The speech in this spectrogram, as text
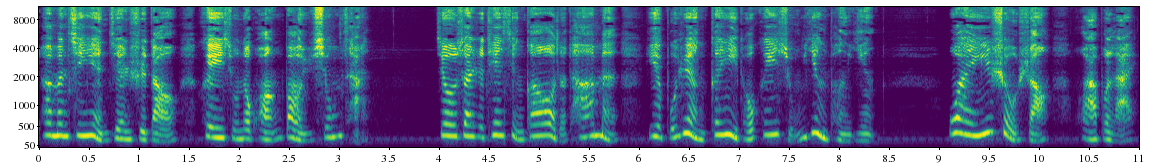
他们亲眼见识到黑熊的狂暴与凶残，就算是天性高傲的他们，也不愿跟一头黑熊硬碰硬，万一受伤划不来。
